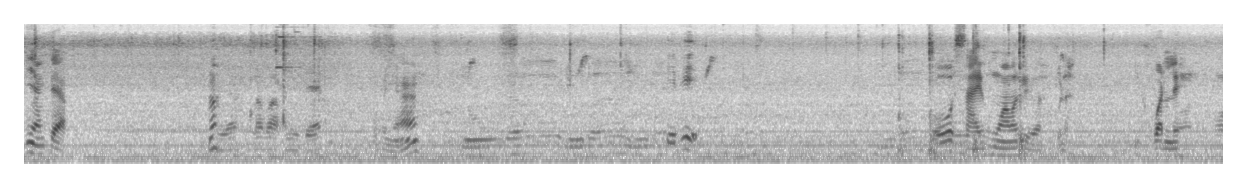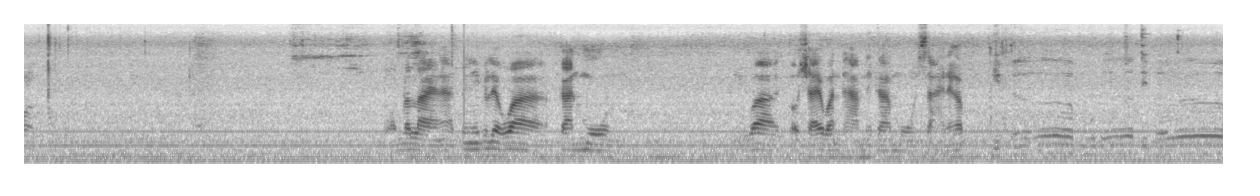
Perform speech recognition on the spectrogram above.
นี่ยังแตกระบาดมีแตกเป็นหยังอยู่เด้ออยู่เด้ออยู่เด้อพี่พี่โอ้สายหัวมาเหลือคุณล่ะมีควันเลยหอมละลายนะฮะตัวนี้ก็เรียกว่าการโมนห รือว่าเราใช้วันไทามในการโมนสายนะครับติดเด้อปูเด้อติดเด้อ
